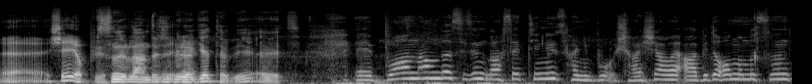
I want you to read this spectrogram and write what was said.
e, şey yapıyor. Sınırlandırıcı bir Evet. öge tabii. Evet. E, bu anlamda sizin bahsettiğiniz hani bu şaşa ve abide olmamasının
